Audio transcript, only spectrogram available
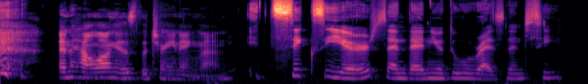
and how long is the training then? It's six years, and then you do residency.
